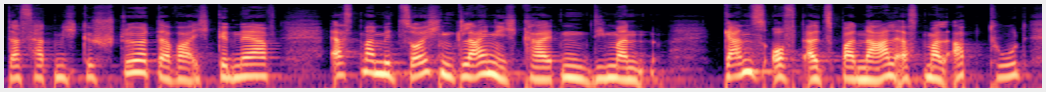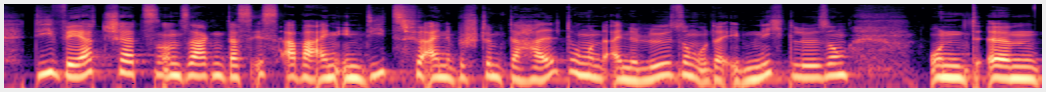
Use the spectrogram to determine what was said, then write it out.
Das hat mich gestört, da war ich genervt. Erstmal mit solchen Kleinigkeiten, die man ganz oft als banal erstmal abtut, die wertschätzen und sagen, das ist aber ein Indiz für eine bestimmte Haltung und eine Lösung oder eben Nicht-Lösung. Und ähm,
